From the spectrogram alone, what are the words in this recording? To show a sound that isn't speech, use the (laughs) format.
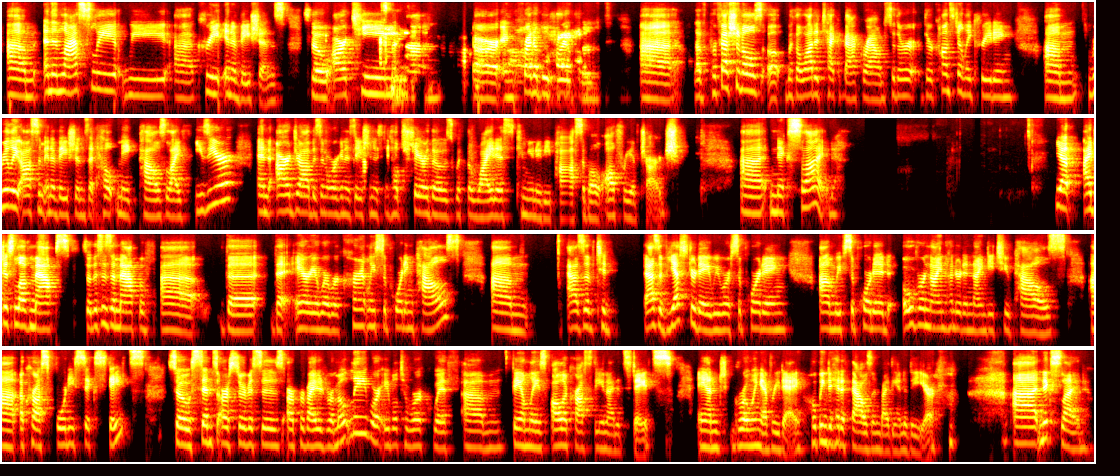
Um, and then lastly, we uh, create innovations. So our team, um, our incredible group of, uh, of professionals uh, with a lot of tech background. So they're, they're constantly creating um, really awesome innovations that help make PAL's life easier. And our job as an organization is to help share those with the widest community possible, all free of charge. Uh, next slide. Yep, I just love maps. So this is a map of uh, the, the area where we're currently supporting PALS. Um, as of to, as of yesterday, we were supporting, um, we've supported over 992 PALs uh, across 46 states. So since our services are provided remotely, we're able to work with um, families all across the United States and growing every day, hoping to hit a thousand by the end of the year. (laughs) uh, next slide.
